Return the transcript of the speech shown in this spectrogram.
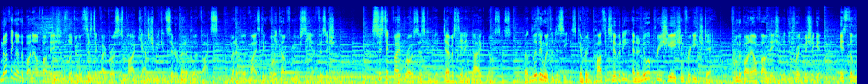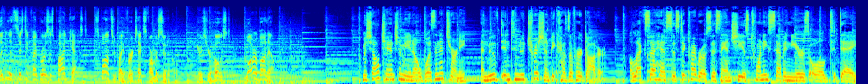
Nothing on the Bonnell Foundation's Living with Cystic Fibrosis podcast should be considered medical advice. Medical advice can only come from your CF physician. Cystic fibrosis can be a devastating diagnosis, but living with the disease can bring positivity and a new appreciation for each day. From the Bonnell Foundation in Detroit, Michigan, it's the Living with Cystic Fibrosis podcast, sponsored by Vertex Pharmaceutical. Here's your host, Laura Bonnell. Michelle Chanchamino was an attorney and moved into nutrition because of her daughter. Alexa has cystic fibrosis and she is 27 years old today.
